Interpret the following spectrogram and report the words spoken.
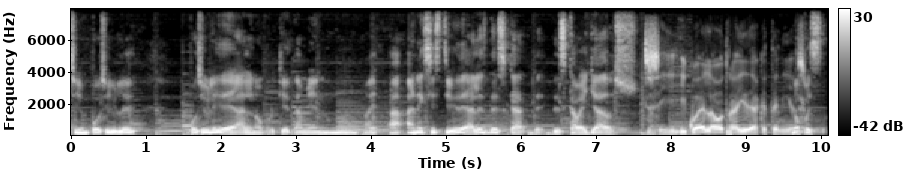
Sí, un posible, posible ideal, ¿no? Porque también han existido ideales descabellados. Sí, ¿y cuál es la otra idea que tenías? No, pues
